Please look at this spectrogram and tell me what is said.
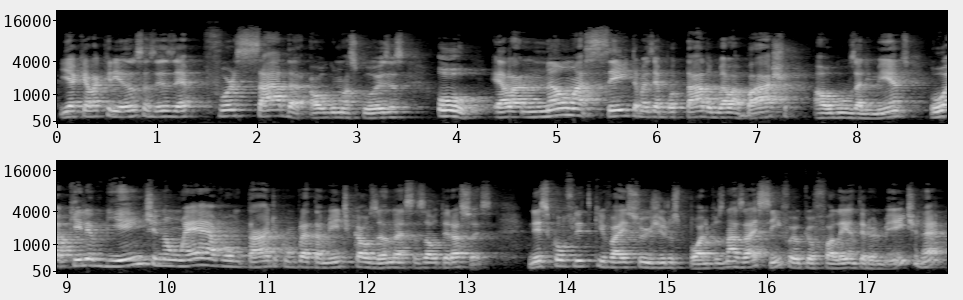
e aquela criança às vezes é forçada a algumas coisas ou ela não aceita, mas é botada goela abaixo alguns alimentos, ou aquele ambiente não é à vontade completamente causando essas alterações. Nesse conflito que vai surgir os pólipos nasais, sim, foi o que eu falei anteriormente, né?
